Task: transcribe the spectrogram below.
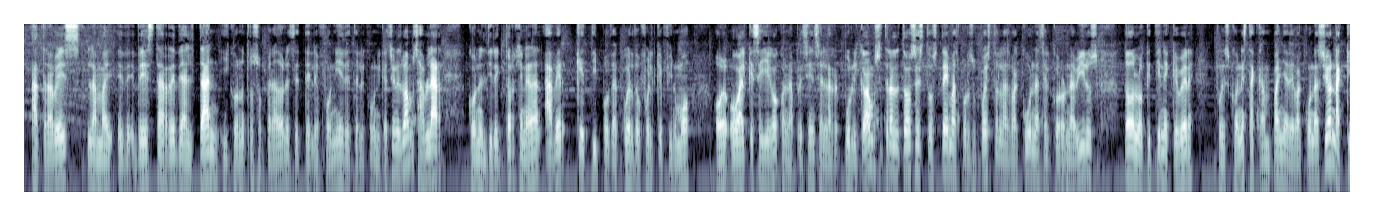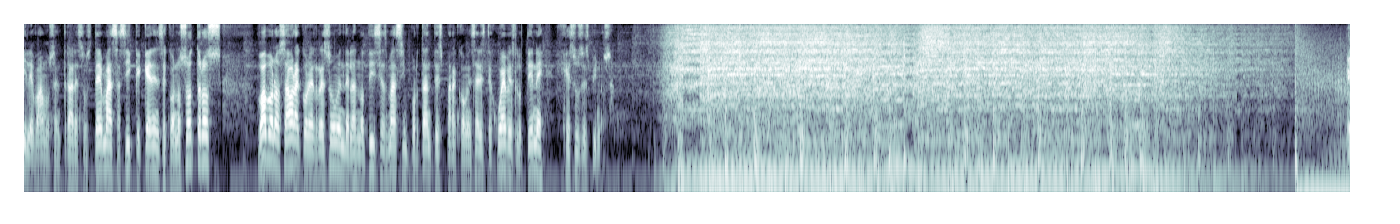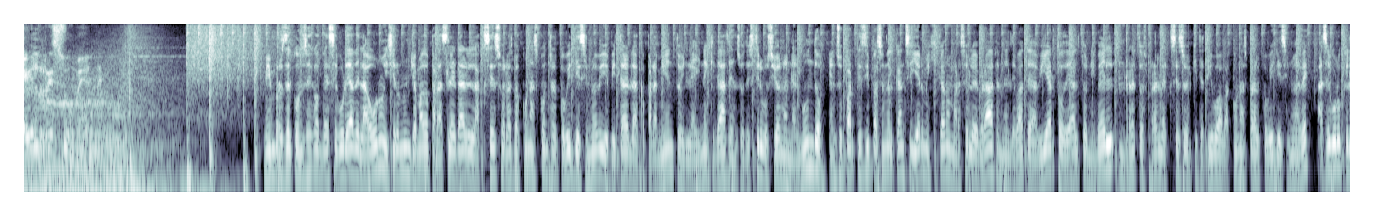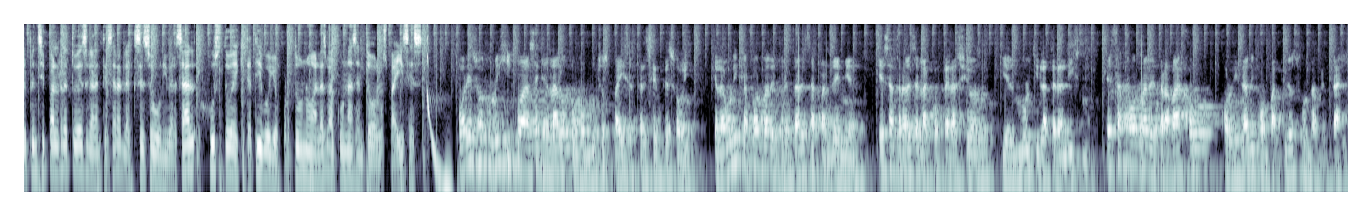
a través de, de, esta red de Altán y con otros operadores de telefonía y de telecomunicaciones. Vamos a hablar con el director general a ver qué tipo de acuerdo fue el que firmó o, al que se llegó con la presidencia de la República. Vamos a entrar a todos estos temas, por supuesto, las vacunas, el coronavirus, todo lo que tiene que ver pues con esta campaña de vacunación. Aquí le vamos a entrar a esos temas, así que quédense con nosotros. Vámonos ahora con el resumen de las noticias más importantes para comenzar este jueves. Lo tiene Jesús Espinosa. El resumen. Miembros del Consejo de Seguridad de la ONU hicieron un llamado para acelerar el acceso a las vacunas contra el COVID-19 y evitar el acaparamiento y la inequidad en su distribución en el mundo. En su participación, el canciller mexicano Marcelo Ebrard en el debate abierto de alto nivel, retos para el acceso equitativo a vacunas para el COVID-19, aseguró que el principal reto es garantizar el acceso universal, justo, equitativo y oportuno a las vacunas en todos los países. Por eso México ha señalado, como muchos países presentes hoy, que la única forma de enfrentar esta pandemia es a través de la cooperación y el multilateralismo. Esta forma de trabajo coordinado y compartido es fundamental.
